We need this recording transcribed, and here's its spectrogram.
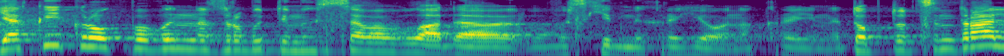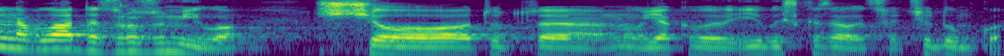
який крок повинна зробити місцева влада в східних регіонах країни? Тобто центральна влада зрозуміло, що тут, е, ну як ви і ви сказали цю, цю думку.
